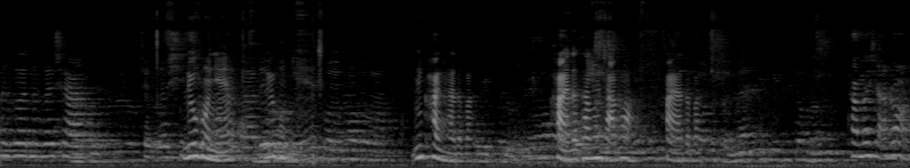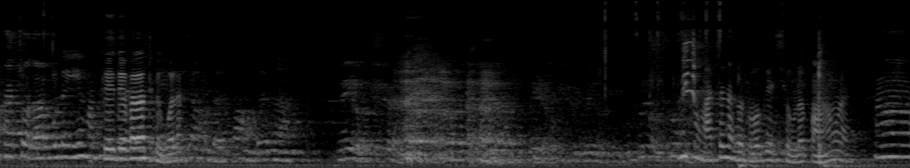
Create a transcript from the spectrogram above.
那个那个像这个。刘凤妮，刘凤妮多有毛病吗？你看一下子吧，看一下他能下床，看一下子吧。他能下床，他坐到屋里以后。对对，把他推过来。你看看，这那个桌给修了光荣了。嗯。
